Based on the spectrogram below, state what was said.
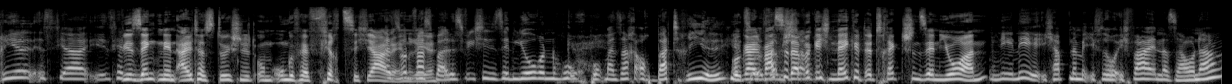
Riel ist ja, ist ja Wir senken den Altersdurchschnitt um ungefähr 40 Jahre das ist in Riel. unfassbar. Das ist wirklich die Seniorenhochburg. Man sagt auch Bad Riel. hier Oh geil, warst du da Stadt- wirklich Naked Attraction Senioren? Nee, nee, ich habe nämlich so, ich war in der Sauna,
